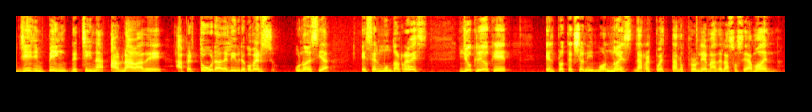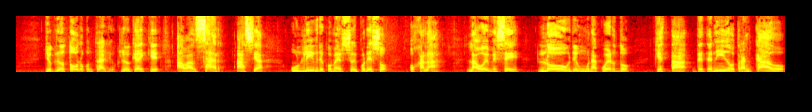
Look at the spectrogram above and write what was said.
Xi Jinping de China hablaba de apertura, de libre comercio. Uno decía, es el mundo al revés. Yo creo que el proteccionismo no es la respuesta a los problemas de la sociedad moderna. Yo creo todo lo contrario. Creo que hay que avanzar hacia un libre comercio y por eso, ojalá la OMC logre un acuerdo que está detenido, trancado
